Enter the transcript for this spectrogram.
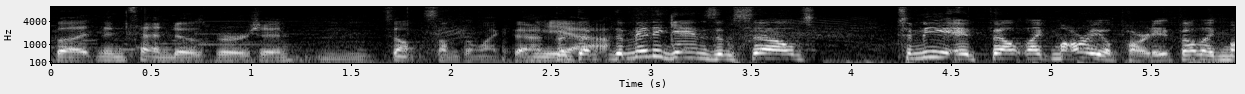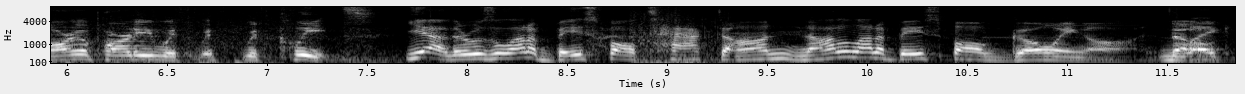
but Nintendo's version. Mm, some, something like that. Yeah. But the, the mini games themselves, to me, it felt like Mario Party. It felt like Mario Party with with, with cleats. Yeah, there was a lot of baseball tacked on, not a lot of baseball going on. No. Like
